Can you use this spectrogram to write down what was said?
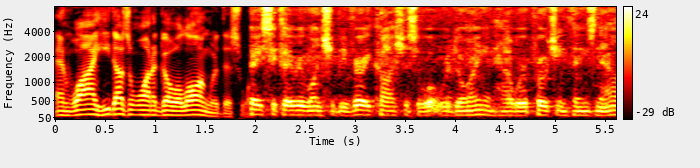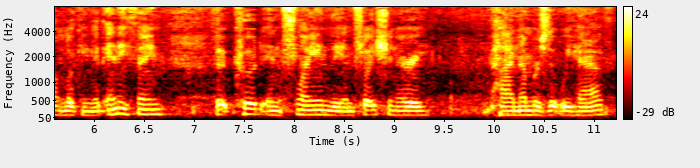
and why he doesn't want to go along with this one. Basically, everyone should be very cautious of what we're doing and how we're approaching things now and looking at anything that could inflame the inflationary high numbers that we have.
